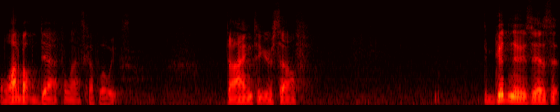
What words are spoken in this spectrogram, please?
a lot about death the last couple of weeks. Dying to yourself. The good news is that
